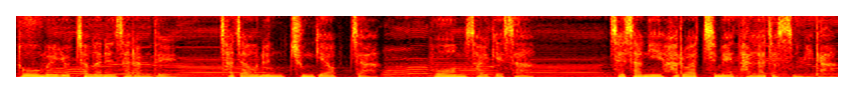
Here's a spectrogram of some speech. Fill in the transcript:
도움을 요청하는 사람들, 찾아오는 중개업자, 보험 설계사. 세상이 하루아침에 달라졌습니다.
